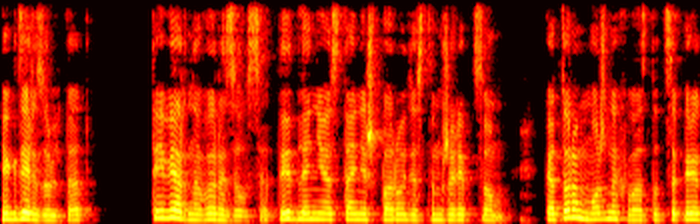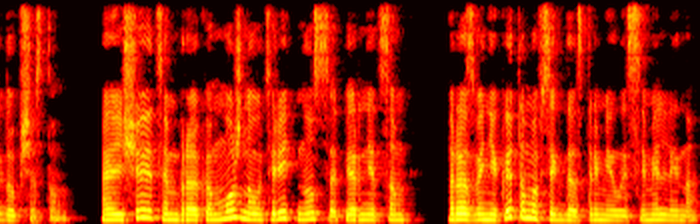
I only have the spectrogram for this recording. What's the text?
И где результат?» «Ты верно выразился. Ты для нее станешь породистым жеребцом, которым можно хвастаться перед обществом. А еще этим браком можно утереть нос соперницам. Разве не к этому всегда стремилась Эмилина?»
